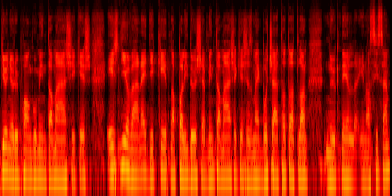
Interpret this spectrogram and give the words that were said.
gyönyörűbb hangú, mint a másik, és, és nyilván egyik két nappal idősebb, mint a másik, és ez megbocsáthatatlan nőknél én azt hiszem.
